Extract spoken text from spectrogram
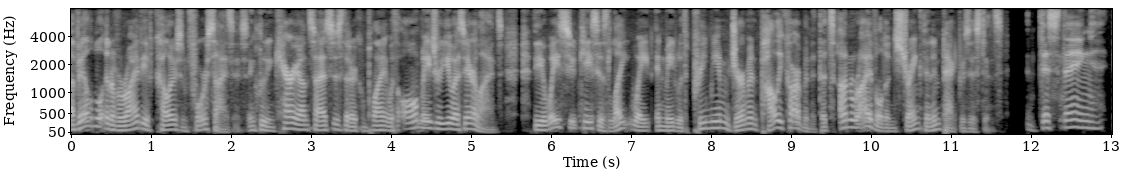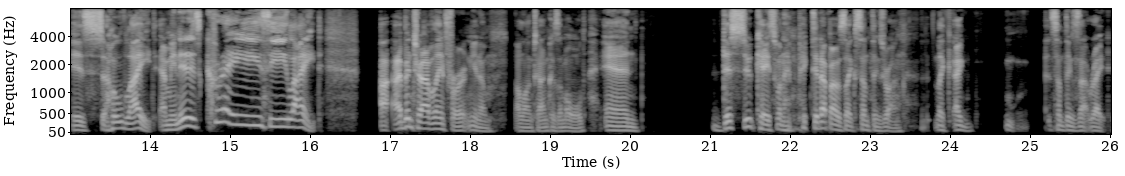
Available in a variety of colors and four sizes, including carry on sizes that are compliant with all major U.S. airlines. The Away suitcase is lightweight and made with premium German polycarbonate that's unrivaled in strength and impact resistance. This thing is so light. I mean, it is crazy light. I've been traveling for you know a long time because I'm old, and this suitcase when I picked it up, I was like, something's wrong. Like I, something's not right.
